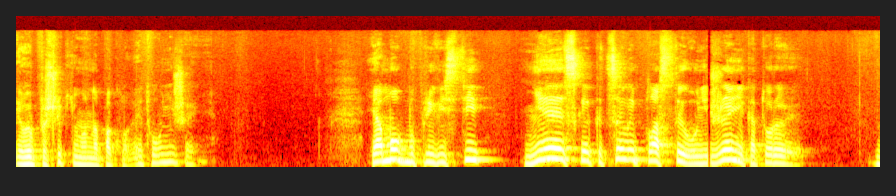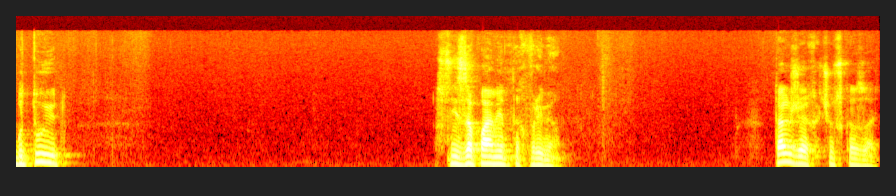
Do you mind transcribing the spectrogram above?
и вы пришли к нему на поклон, это унижение. Я мог бы привести несколько, целые пласты унижений, которые бытует с незапамятных времен. Также я хочу сказать,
